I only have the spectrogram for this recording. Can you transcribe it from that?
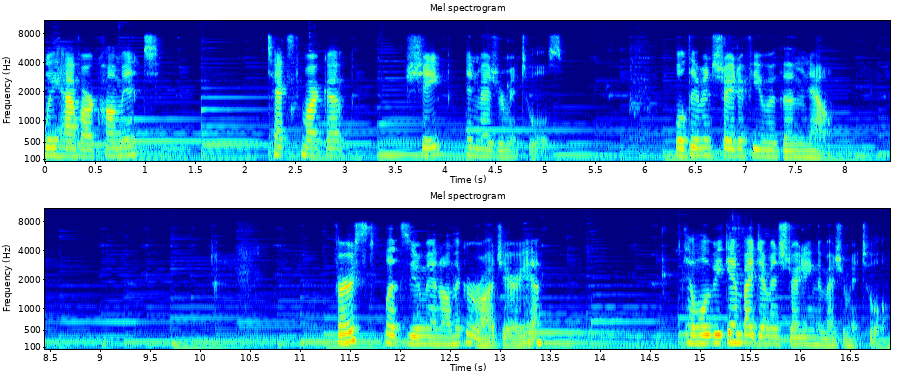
we have our comment, text markup, shape, and measurement tools. We'll demonstrate a few of them now. First, let's zoom in on the garage area. And we'll begin by demonstrating the measurement tool.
